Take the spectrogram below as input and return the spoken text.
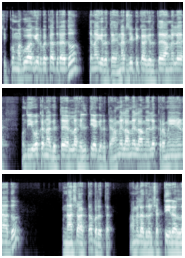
ಚಿಕ್ಕ ಮಗುವಾಗಿರ್ಬೇಕಾದ್ರೆ ಅದು ಚೆನ್ನಾಗಿರುತ್ತೆ ಎನರ್ಜೆಟಿಕ್ ಆಗಿರುತ್ತೆ, ಆಮೇಲೆ ಒಂದು ಯುವಕನಾಗುತ್ತೆ, ಎಲ್ಲ ಹೆಲ್ತಿ ಆಗಿರುತ್ತೆ. ಆಮೇಲೆ ಆಮೇಲೆ ಆಮೇಲೆ ಕ್ರಮೇಣ ಅದು ನಾಶ ಆಗ್ತಾ ಬರುತ್ತೆ. ಆಮೇಲೆ ಅದ್ರಲ್ಲಿ ಶಕ್ತಿ ಇರಲ್ಲ.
